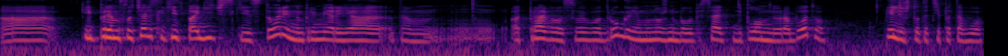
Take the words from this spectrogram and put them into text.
А, и прям случались какие-то магические истории. Например, я там отправила своего друга, ему нужно было писать дипломную работу или что-то типа того.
